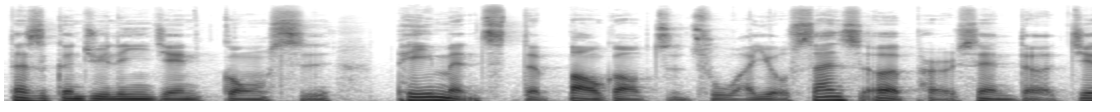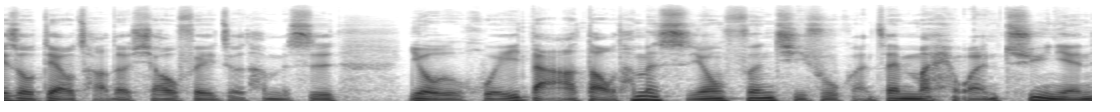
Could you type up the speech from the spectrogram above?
但是根据另一间公司 Payments 的报告指出啊，有三十二 percent 的接受调查的消费者，他们是有回答到，他们使用分期付款，在买完去年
